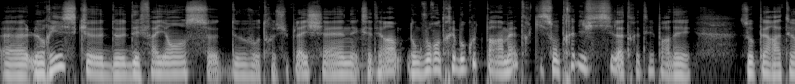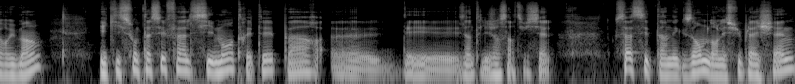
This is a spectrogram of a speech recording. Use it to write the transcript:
le risque de défaillance de votre supply chain, etc. Donc vous rentrez beaucoup de paramètres qui sont très difficiles à traiter par des opérateurs humains et qui sont assez facilement traités par des intelligences artificielles. Ça, c'est un exemple dans les supply chains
